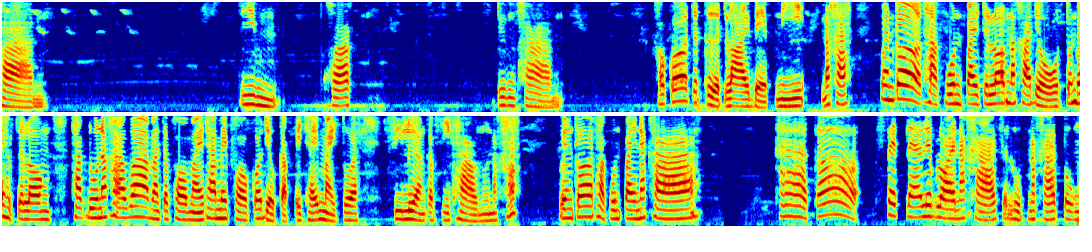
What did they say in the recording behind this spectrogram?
ผ่าน จิ้ม ควัก ดึงผ่าน เขาก็จะเกิดลายแบบนี้นะคะมันก็ถักวนไปจนรอบนะคะ เดี๋ยวต้นแบบจะลองถักดูนะคะว่ามันจะพอไหมถ้าไม่พอก็เดี๋ยวกลับไปใช้ไหม่ตัวสีเหลืองกับสีขาวนู้นนะคะ เพื่อนก็ถักวนไปนะคะ ค่ะก็เสร็จแล้วเรียบร้อยนะคะ สรุปนะคะตรง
